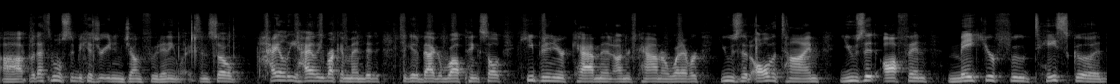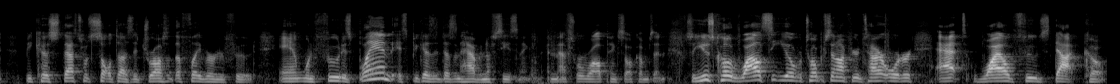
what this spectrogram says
Uh, but that's mostly because you're eating junk food anyways. And so highly, highly recommended to get a bag of wild pink salt. Keep it in your cabinet, on your counter, whatever. Use it all the time. Use it often. Make your food taste good because that's what salt does. It draws out the flavor of your food. And when food is bland, it's because it doesn't have enough seasoning. And that's where wild pink salt comes in. So use code WILDCEO for 12% off your entire order at wildfoods.co.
